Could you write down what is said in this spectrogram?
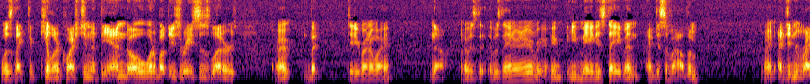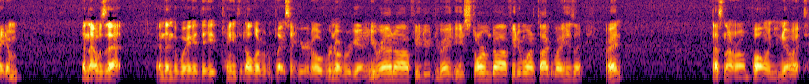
Was like the killer question at the end? Oh, what about these racist letters? All right, but did he run away? No. It was the, it was the end of the interview. He he made his statement. I disavowed them. Right. I didn't write them, and that was that. And then the way they painted all over the place, I hear it over and over again. He ran off. He did right. He stormed off. He didn't want to talk about his right. That's not Ron Paul, and you know it.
